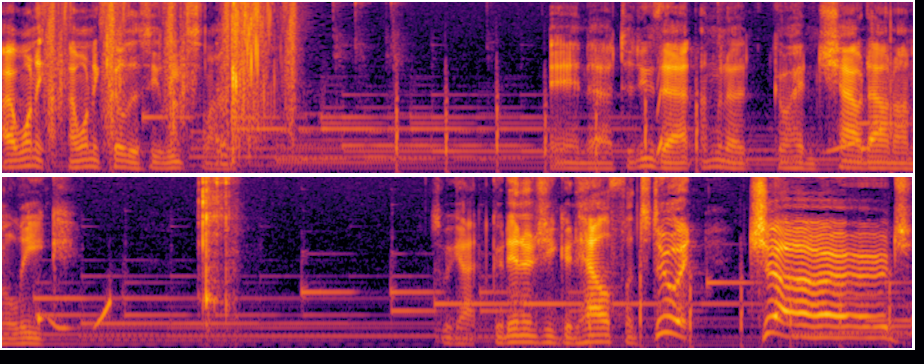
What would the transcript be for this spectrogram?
I want to I want to kill this elite slime. And uh, to do that, I'm going to go ahead and chow down on a leek. So we got good energy, good health. Let's do it. Charge.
